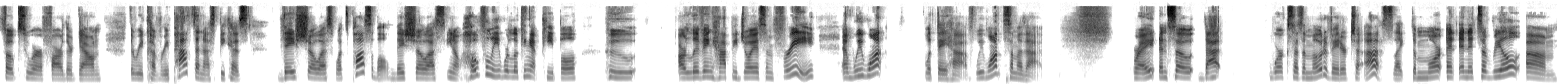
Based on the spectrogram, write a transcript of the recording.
folks who are farther down the recovery path than us because they show us what's possible. They show us, you know, hopefully we're looking at people who are living happy, joyous, and free. And we want what they have. We want some of that. Right. And so that works as a motivator to us. Like the more, and, and it's a real, um,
